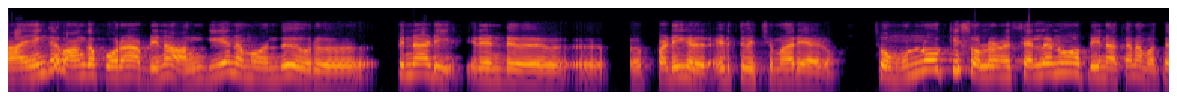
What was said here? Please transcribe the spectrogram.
நான் எங்க வாங்க போறேன் அப்படின்னா அங்கேயே நம்ம வந்து ஒரு பின்னாடி ரெண்டு படிகள் எடுத்து வச்ச மாதிரி ஆயிடும். ஸோ முன்னோக்கி சொல்லணும் செல்லணும் அப்படின்னாக்கா நமக்கு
